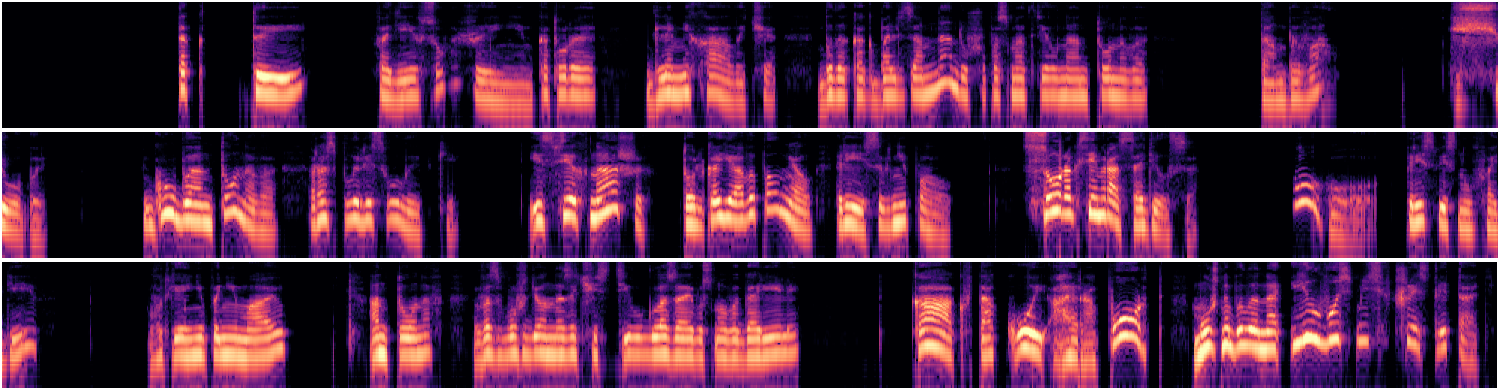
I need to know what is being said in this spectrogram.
— Так ты, Фадеев с уважением, которое для Михалыча было как бальзам на душу, посмотрел на Антонова. — Там бывал? — Еще бы! Губы Антонова расплылись в улыбке. Из всех наших только я выполнял рейсы в Непал. Сорок семь раз садился. — Ого! присвистнул Фадеев. — Вот я и не понимаю. Антонов возбужденно зачастил, глаза его снова горели. — Как в такой аэропорт можно было на Ил-86 летать?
